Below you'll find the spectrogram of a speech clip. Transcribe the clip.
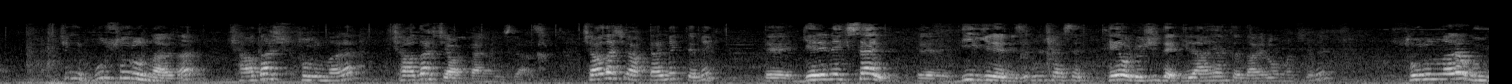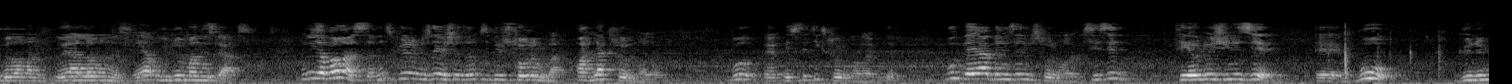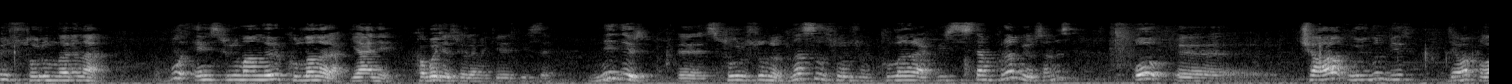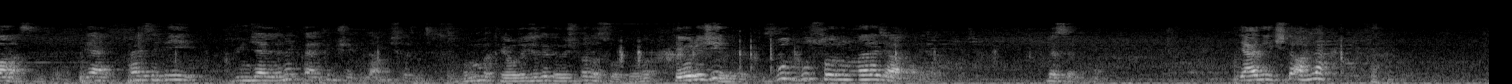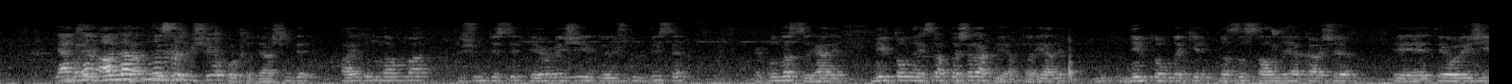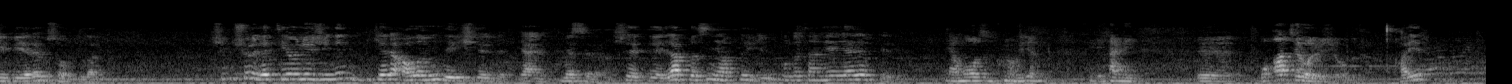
Şimdi bu sorunlarda çağdaş sorunlara çağdaş cevap vermemiz lazım. Çağdaş cevap vermek demek e, geleneksel e, bilgilerinizi, bunun içerisinde teoloji de, ilahiyat da dahil olmak üzere sorunlara uygulamanız, uyarlamanız veya uydurmanız lazım. Bunu yapamazsanız günümüzde yaşadığımız bir sorun var. Ahlak sorunu olabilir. Bu e, estetik sorun olabilir. Bu veya benzeri bir sorun olabilir. Sizin teolojinizi e, bu günümüz sorunlarına bu enstrümanları kullanarak yani kabaca söylemek gerekirse nedir e, sorusunu, nasıl sorusunu kullanarak bir sistem kuramıyorsanız o e, çağa uygun bir cevap bulamazsınız. Yani felsefeyi güncellemek belki bu şekilde anlaşılabilir. Ama teolojide dönüşme nasıl? Onu Teoloji bu, bu sorunlara cevap arıyor. mesela. Yani işte ahlak. Yani Ama sen ahlakı nasıl bir şey yok ortada. Ya şimdi aydınlanma düşüncesi teolojiyi dönüştürdüyse e bu nasıl? Yani Newton'la hesaplaşarak mı yaptılar? Yani Newton'daki nasıl sağlığa karşı e, teolojiyi bir yere mi soktular? Şimdi şöyle teolojinin bir kere alanını değiştirdi. Yani Mesela. işte e, Laplace'ın yaptığı gibi burada Tanrı'ya yer yok dedi. Ya ama o zaman hocam yani e, bu ateoloji olur. Hayır.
